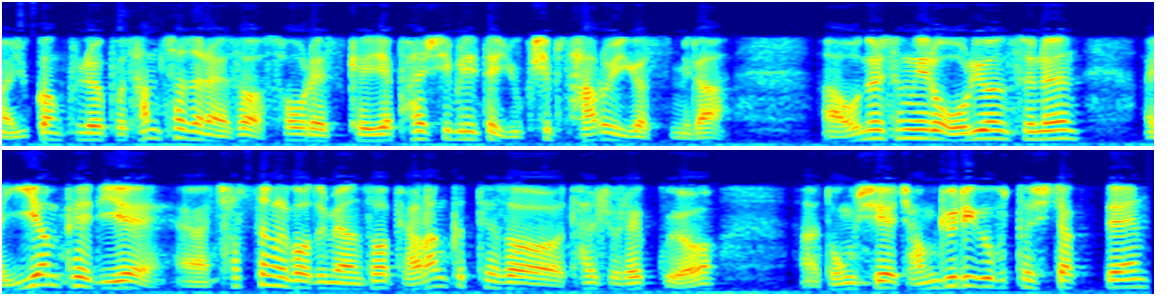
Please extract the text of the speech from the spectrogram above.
6강 아, 플레이오프 3차전에서 서울 SK에 81대 64로 이겼습니다. 아, 오늘 승리로 오리온스는 2연패 뒤에 아, 첫 승을 거두면서 벼랑 끝에서 탈출했고요. 아, 동시에 정규리그부터 시작된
